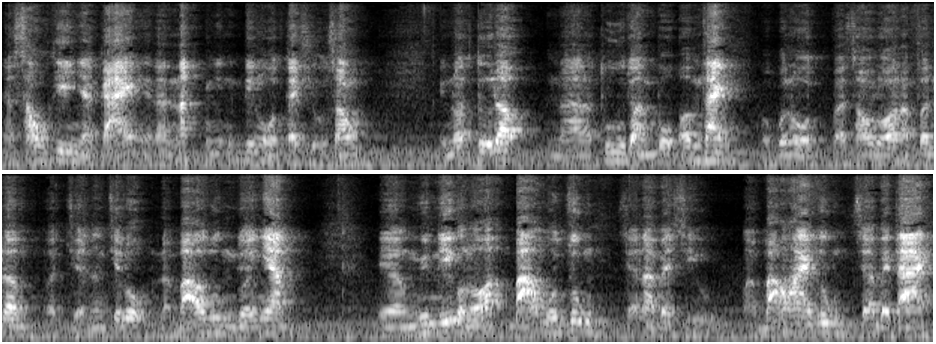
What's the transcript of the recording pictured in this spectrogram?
là sau khi nhà cái người ta nắp những tiếng hột tài xỉu xong, thì nó tự động là thu toàn bộ âm thanh của con hột và sau đó là phân âm và chuyển sang chế độ là báo rung cho anh em thì ờ, nguyên lý của nó báo một dung sẽ là về xỉu mà báo hai dung sẽ về tài.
